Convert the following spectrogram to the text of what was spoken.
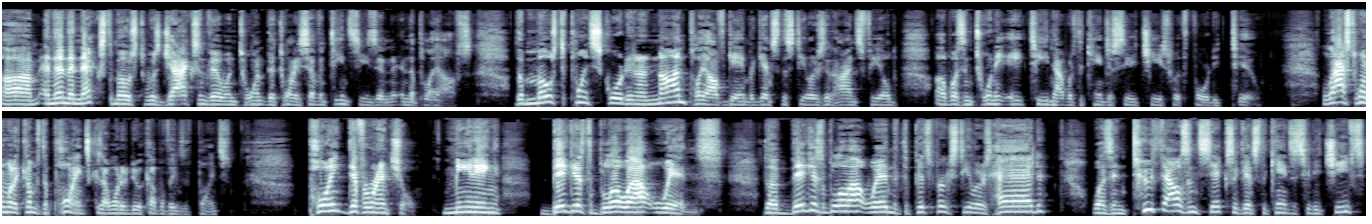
Um, and then the next most was Jacksonville in 20, the 2017 season in the playoffs. The most points scored in a non playoff game against the Steelers at Heinz Field uh, was in 2018. That was the Kansas City Chiefs with 42. Last one when it comes to points, because I want to do a couple things with points. Point differential, meaning biggest blowout wins. The biggest blowout win that the Pittsburgh Steelers had was in 2006 against the Kansas City Chiefs.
